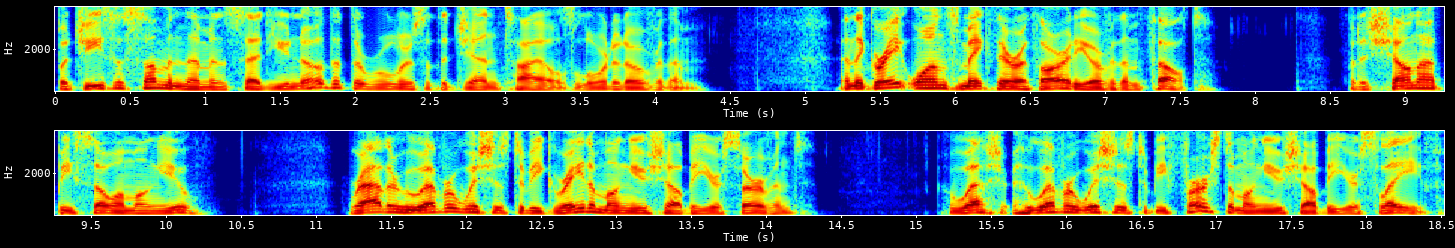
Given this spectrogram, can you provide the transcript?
But Jesus summoned them and said, You know that the rulers of the Gentiles lord it over them, and the great ones make their authority over them felt. But it shall not be so among you. Rather, whoever wishes to be great among you shall be your servant. Whoever wishes to be first among you shall be your slave.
